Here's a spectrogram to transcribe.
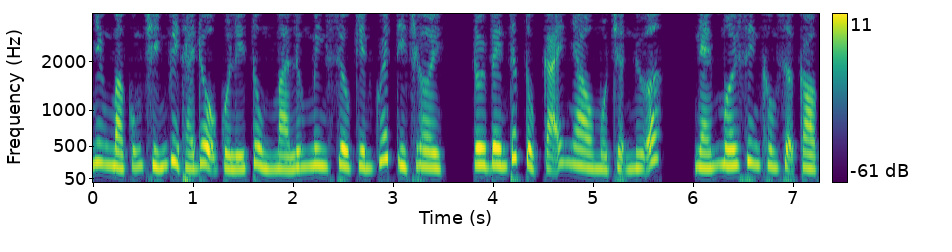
Nhưng mà cũng chính vì thái độ của Lý Tùng mà Lương Minh Siêu kiên quyết đi chơi, đôi bên tiếp tục cãi nhau một trận nữa, ngém mới sinh không sợ cọp,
